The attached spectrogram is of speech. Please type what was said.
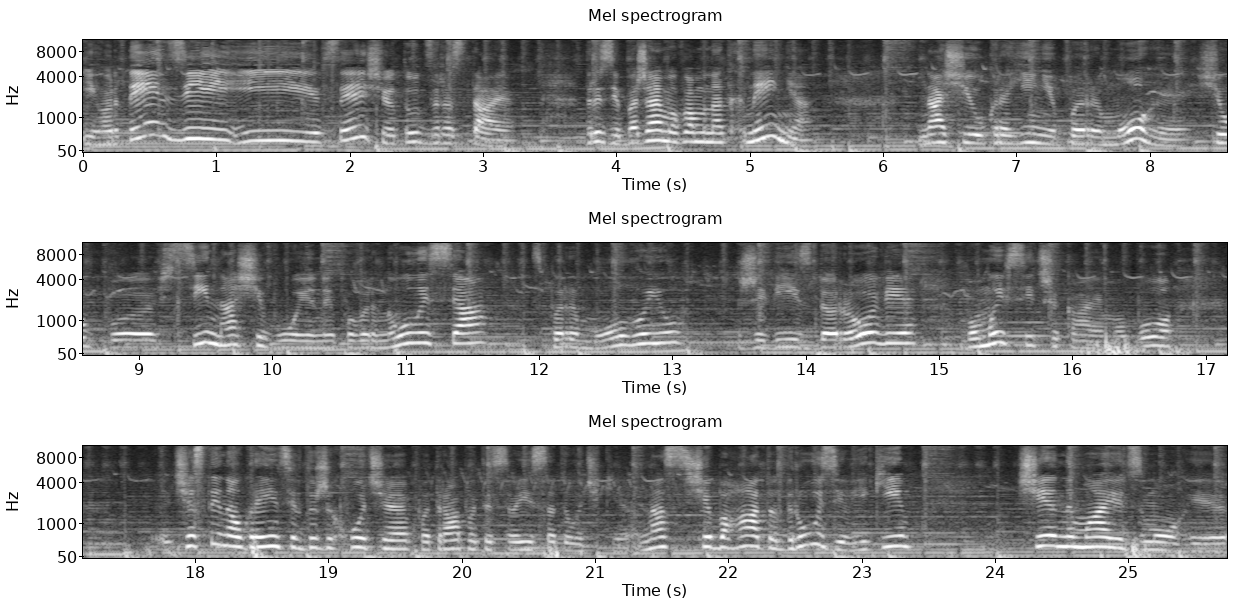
і гортензії, і все, що тут зростає. Друзі, бажаємо вам натхнення, нашій Україні перемоги, щоб е, всі наші воїни повернулися з перемогою, живі здорові, бо ми всі чекаємо. Бо частина українців дуже хоче потрапити в свої садочки. У нас ще багато друзів, які ще не мають змоги. Е,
